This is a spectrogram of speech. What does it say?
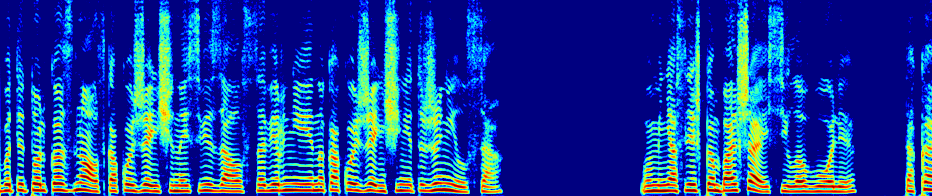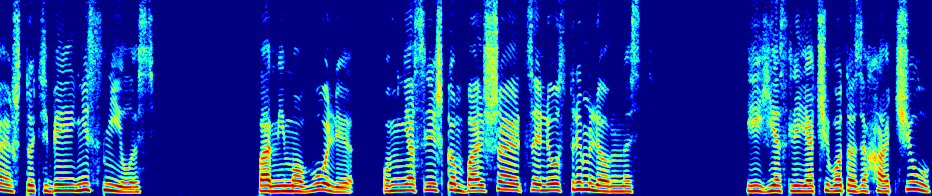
бы ты только знал, с какой женщиной связался, вернее, на какой женщине ты женился. У меня слишком большая сила воли, такая, что тебе и не снилось. Помимо воли, у меня слишком большая целеустремленность. И если я чего-то захочу,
